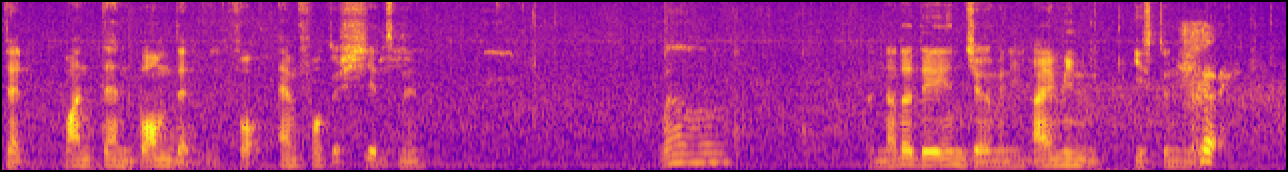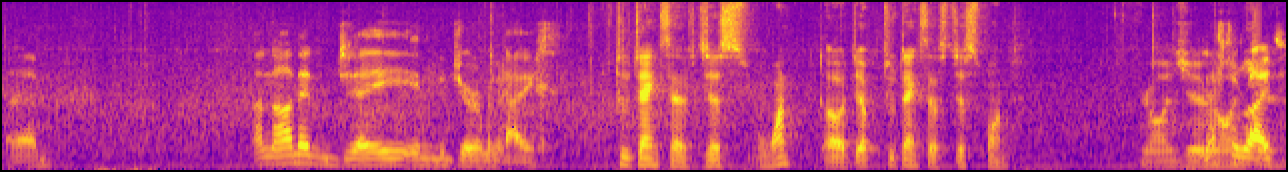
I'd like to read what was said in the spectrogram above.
That 110 bomb that for M4 to shits, man. Well, another day in Germany. I mean, Eastern Europe. Um, another day in the German Reich. Two tanks have just one. Oh, yep, two tanks have just spawned. Roger, Left roger. to right.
